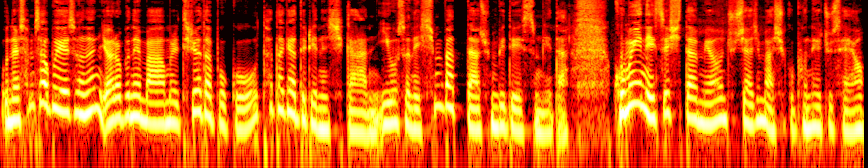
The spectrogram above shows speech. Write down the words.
오늘 3, 4부에서는 여러분의 마음을 들여다보고 터닥여드리는 시간 이호선의 신받다 준비되어 있습니다. 고민 있으시다면 주저하지 마시고 보내주세요.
